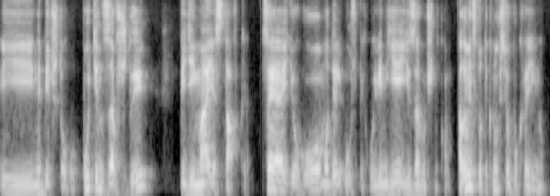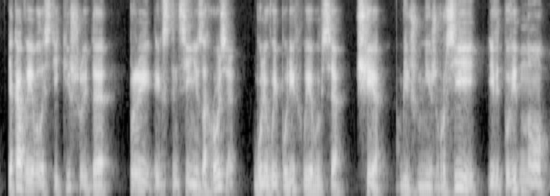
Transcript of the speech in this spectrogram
і не більш того, Путін завжди підіймає ставки. Це його модель успіху. Він є її заручником. Але він спотикнувся в Україну, яка виявилася стійкішою, де при екстенційній загрозі больовий поріг виявився ще більшим ніж в Росії, і відповідно.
